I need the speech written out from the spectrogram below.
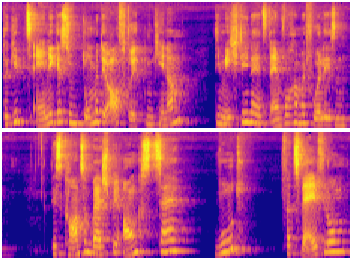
Da gibt es einige Symptome, die auftreten können, die möchte ich Ihnen jetzt einfach einmal vorlesen. Das kann zum Beispiel Angst sein, Wut, Verzweiflung,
